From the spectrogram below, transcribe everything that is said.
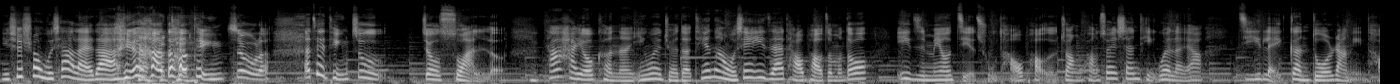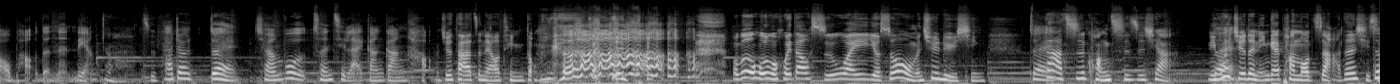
你是瘦不下来的，因为它都停住了，而且停住。就算了，他还有可能因为觉得天哪，我现在一直在逃跑，怎么都一直没有解除逃跑的状况，所以身体为了要积累更多让你逃跑的能量啊，他就对全部存起来刚刚好。我觉得大家真的要听懂。我跟我我回到食物外衣，有时候我们去旅行，对大吃狂吃之下，你会觉得你应该胖到炸，但是其实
